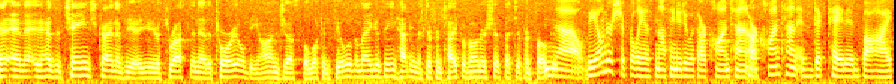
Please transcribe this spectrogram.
And has it changed kind of your thrust in editorial beyond just the look and feel of the magazine, having a different type of ownership, that different focus? No, the ownership really has nothing to do with our content. Huh. Our content is dictated by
